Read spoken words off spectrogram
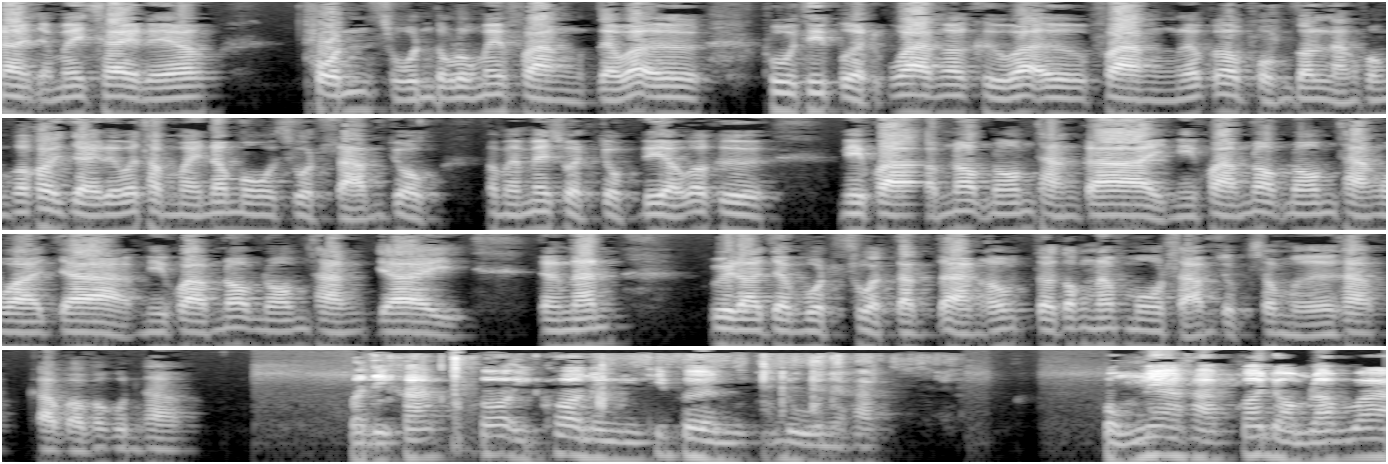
น่าจะไม่ใช่แล้วพ้นศูนย์ตกลงไม่ฟัง แต่ว่าเออ ผู้ที่เปิดกว้างก็คือว่าเออฟัง แล้วก็ผมตอนหลังผมก็เข้าใจเลยว่าทำไมนโมสวดสามจบทำไมไม่สวดจบเดียวก็คือ มีความนอบน้อมทางกาย มีความนอบน้อมทางวาจา มีความนอบน้อมทางใจ ดังนั้นเวลาจะบทสวดต่างๆเขาจะต้องนับโมสามจบเสมอครับขอบพระคุณครับสวัสดีครับ ก็อีกข้อหนึ่งที่เพื่นดูนะครับ ผมเนี่ยครับ ก็ยอมรับว่า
